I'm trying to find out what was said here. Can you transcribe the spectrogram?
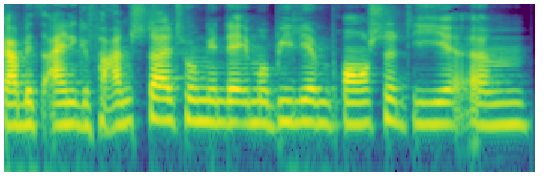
gab jetzt einige Veranstaltungen in der Immobilienbranche, die ähm,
